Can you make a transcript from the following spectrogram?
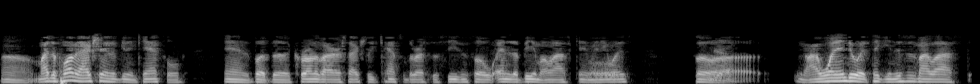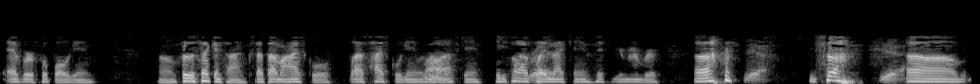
Um, my deployment actually ended up getting canceled, and but the coronavirus actually canceled the rest of the season, so it ended up being my last game Oh. anyways. So Yeah. uh, you know, I went into it thinking this is my last ever football game. Um, for the second time, because I thought my high school last high school game was my last game. You saw I played in that game, if you remember. Uh, yeah. so Yeah. um,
